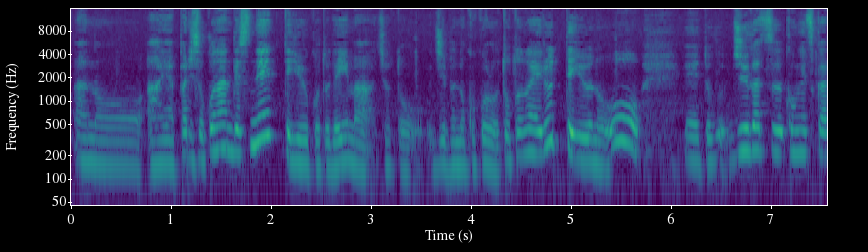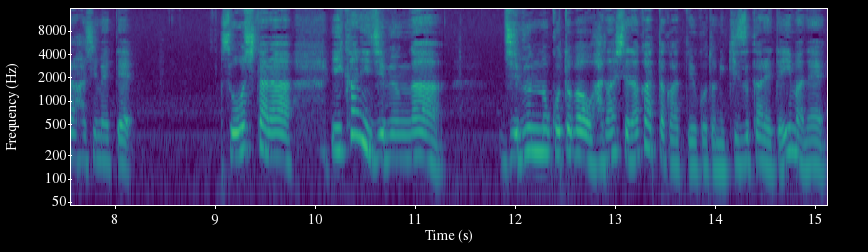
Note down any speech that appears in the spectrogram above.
あのあやっぱりそこなんですねっていうことで今ちょっと自分の心を整えるっていうのを、えーと、10月今月から始めてそうしたらいかに自分が自分の言葉を話してなかったかっていうことに気づかれて今ね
